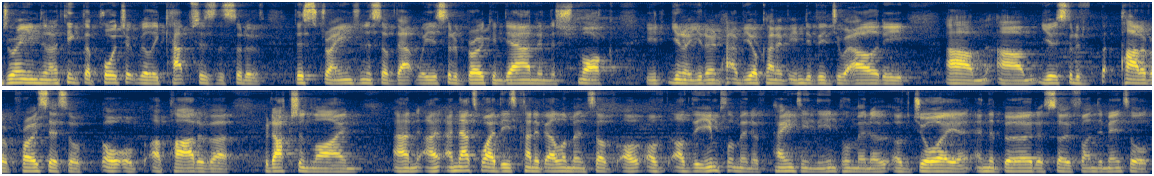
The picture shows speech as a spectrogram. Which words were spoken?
dreams. And I think the portrait really captures the sort of the strangeness of that, where you're sort of broken down in the schmock. You, you know you don't have your kind of individuality. Um, um, you're sort of part of a process or, or, or a part of a production line. And, and that's why these kind of elements of, of, of the implement of painting, the implement of, of joy and the bird are so fundamental.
